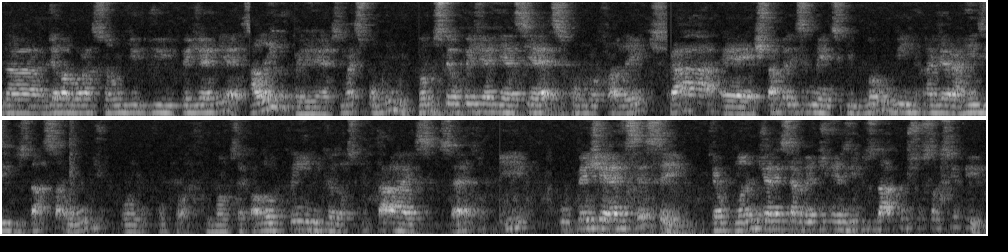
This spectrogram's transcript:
da, de elaboração de, de, PGRS. Além do PGRS mais comum, vamos ter o PGRSS, como eu falei, para é, estabelecimentos que vão vir a gerar resíduos da saúde, como, como você falou, clínicas, hospitais, certo? E o PGRCC, que é o Plano de Gerenciamento de Resíduos da Construção Civil,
